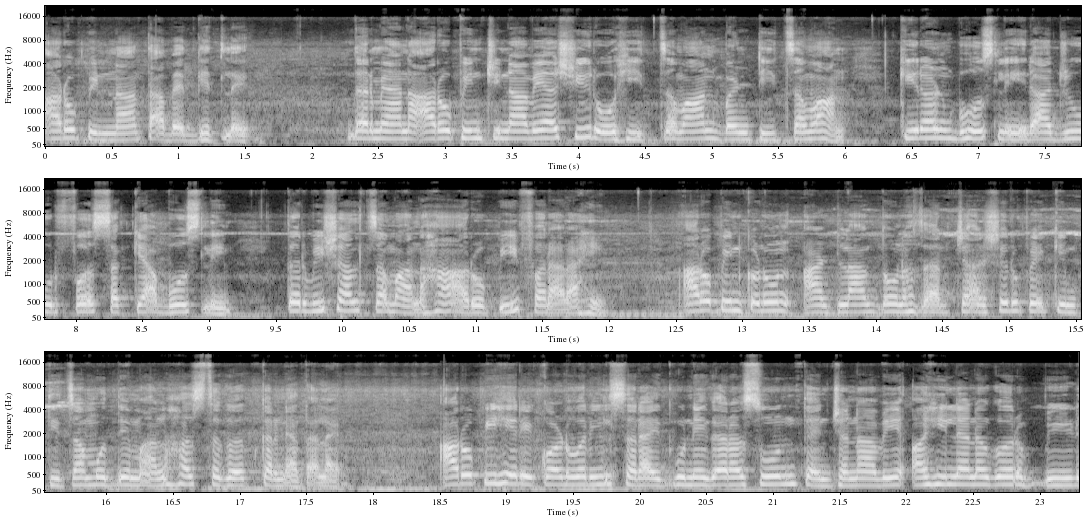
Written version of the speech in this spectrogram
आरोपींना ताब्यात घेतले दरम्यान आरोपींची नावे अशी रोहित चव्हाण बंटी चव्हाण किरण भोसले राजू उर्फ सख्या भोसले तर विशाल चव्हाण हा आरोपी फरार आहे. आरोपींकडून आठ लाख दोन हजार चारशे रुपये किमतीचा मुद्देमाल हस्तगत करण्यात आला आहे आरोपी हे रेकॉर्डवरील सराईत गुन्हेगार असून त्यांच्या नावे अहिल्यानगर बीड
